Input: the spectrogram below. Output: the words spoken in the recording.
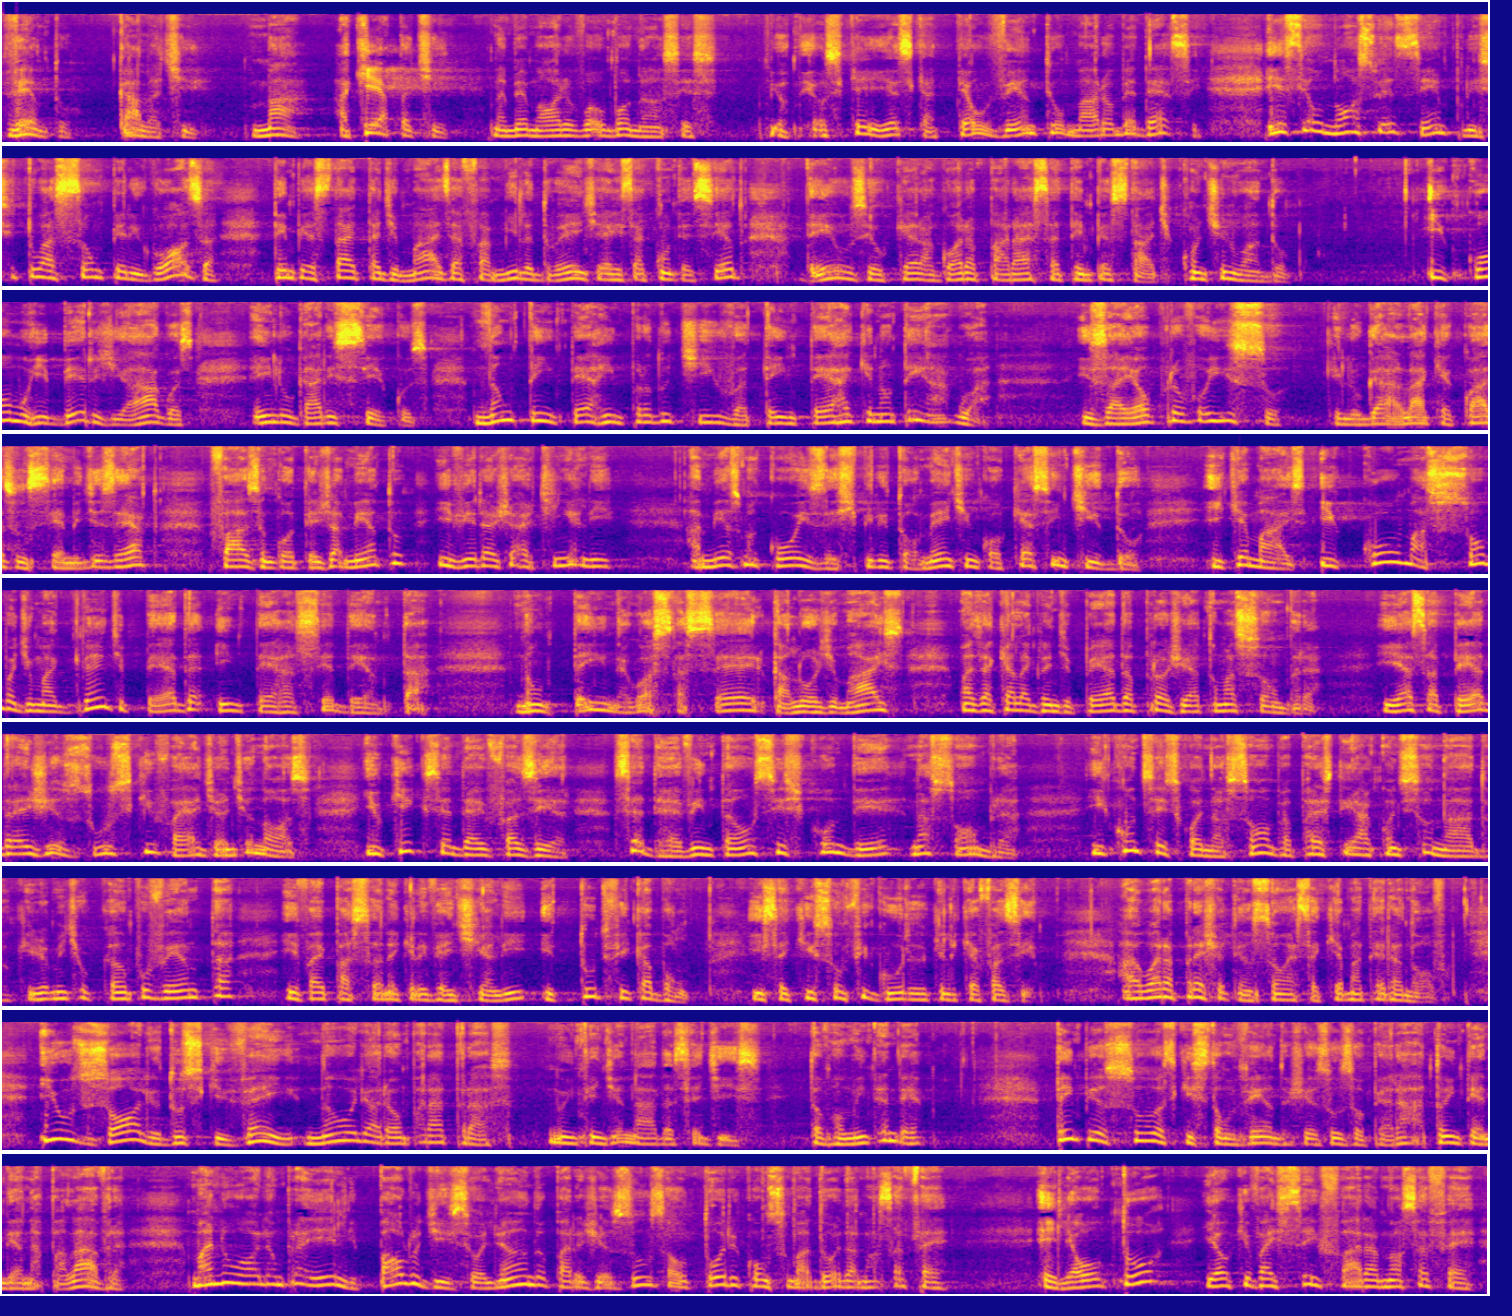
Vento, cala-te. Mar, aquieta-te. Na mesma hora, o bonança. Esse meu Deus, que é esse que até o vento e o mar obedecem? Esse é o nosso exemplo. Em situação perigosa, tempestade está demais, a família doente, é isso acontecendo. Deus, eu quero agora parar essa tempestade. Continuando e como ribeiros de águas em lugares secos. Não tem terra improdutiva, tem terra que não tem água. Israel provou isso aquele lugar lá que é quase um semideserto, faz um gotejamento e vira jardim ali. A mesma coisa espiritualmente em qualquer sentido. E que mais? E como a sombra de uma grande pedra em terra sedenta. Não tem negócio está sério, calor demais, mas aquela grande pedra projeta uma sombra. E essa pedra é Jesus que vai adiante de nós. E o que, que você deve fazer? Você deve então se esconder na sombra. E quando você esconde na sombra, parece que tem ar-condicionado, que geralmente o campo venta e vai passando aquele ventinho ali e tudo fica bom. Isso aqui são figuras do que ele quer fazer. Agora preste atenção, essa aqui é matéria nova. E os olhos dos que vêm não olharão para trás. Não entendi nada, você diz. Então vamos entender. Tem pessoas que estão vendo Jesus operar, estão entendendo a palavra, mas não olham para ele. Paulo disse: olhando para Jesus, autor e consumador da nossa fé. Ele é o autor e é o que vai ceifar a nossa fé.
